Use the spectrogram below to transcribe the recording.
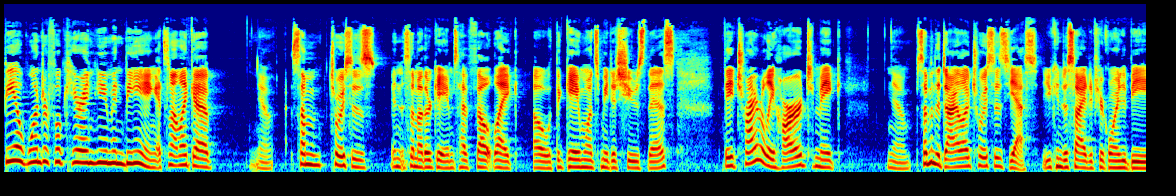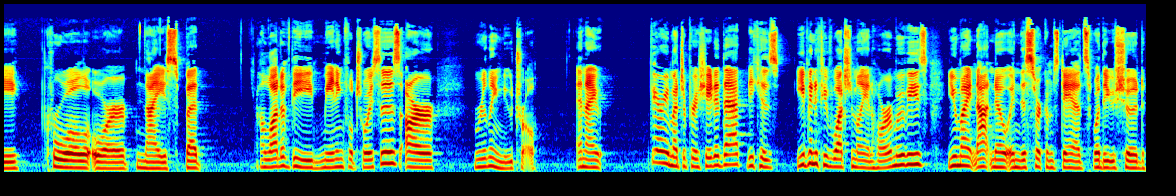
be a wonderful caring human being. It's not like a you know, some choices in some other games have felt like, oh, the game wants me to choose this. They try really hard to make you know, some of the dialogue choices, yes, you can decide if you're going to be cruel or nice, but a lot of the meaningful choices are really neutral. And I very much appreciated that because even if you've watched a million horror movies, you might not know in this circumstance whether you should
